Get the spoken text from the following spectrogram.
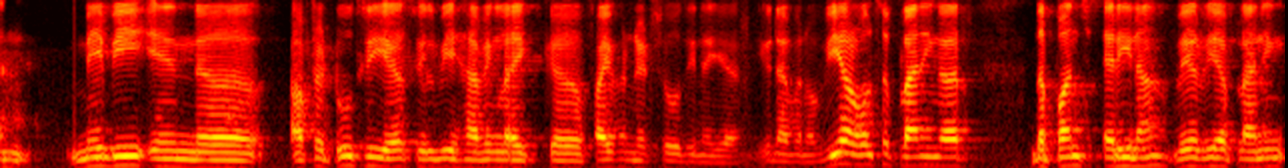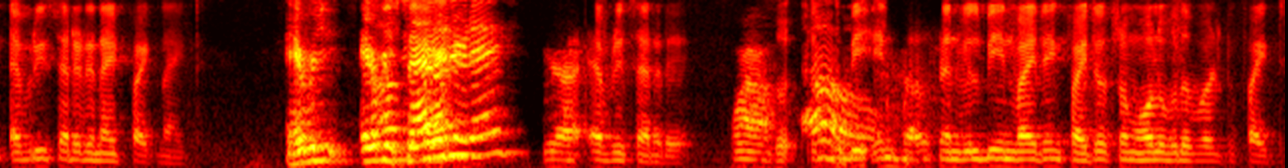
and maybe in uh, after two three years we'll be having like uh, 500 shows in a year you never know we are also planning our the punch arena where we are planning every saturday night fight night Every every On Saturday? yeah every saturday Wow. so it will be Oh. in-house and we'll be inviting fighters from all over the world to fight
